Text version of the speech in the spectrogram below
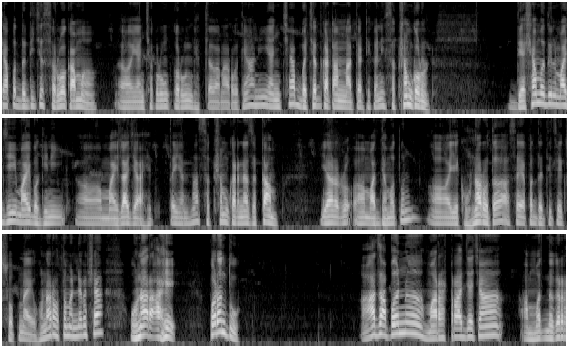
त्या पद्धतीचे सर्व कामं यांच्याकडून करून घेतल्या जाणार होत्या. आणि यांच्या बचत गटांना त्या ठिकाणी सक्षम करून देशामधील माझी माय भगिनी महिला ज्या आहेत तर यांना सक्षम करण्याचं काम या माध्यमातून एक होणार होतं. असं या पद्धतीचं एक स्वप्न आहे. होणार होतं म्हणण्यापेक्षा होणार आहे. परंतु आज आपण महाराष्ट्र राज्याच्या अहमदनगर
